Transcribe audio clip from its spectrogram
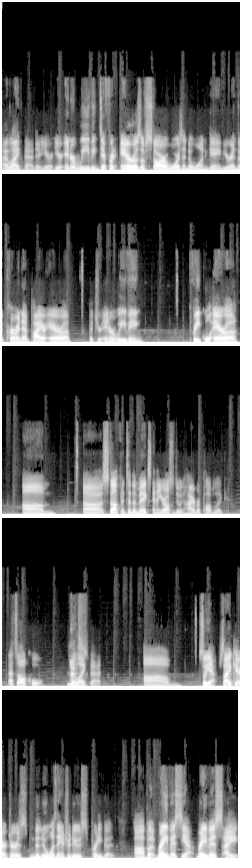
I like that. That you're you're interweaving different eras of Star Wars into one game. You're in the current Empire era, but you're interweaving prequel era um uh stuff into the mix, and then you're also doing High Republic. That's all cool. I like that. Um so yeah, side characters, the new ones they introduced, pretty good. Uh but Rayvis, yeah, Rayvis, I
